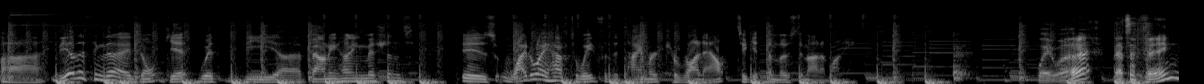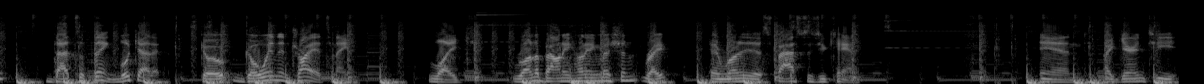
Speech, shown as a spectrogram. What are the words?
Uh, the other thing that I don't get with the uh, bounty hunting missions is why do I have to wait for the timer to run out to get the most amount of money? Wait, what? That's a thing? That's a thing. Look at it. Go go in and try it tonight. Like run a bounty hunting mission, right? And run it as fast as you can. And I guarantee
